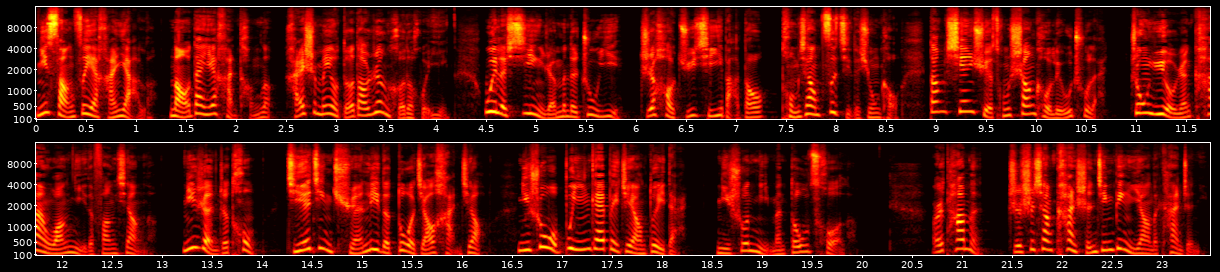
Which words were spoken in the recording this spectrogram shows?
你嗓子也喊哑了，脑袋也喊疼了，还是没有得到任何的回应。为了吸引人们的注意，只好举起一把刀捅向自己的胸口。当鲜血从伤口流出来，终于有人看往你的方向了。你忍着痛，竭尽全力的跺脚喊叫。你说我不应该被这样对待。你说你们都错了，而他们只是像看神经病一样的看着你，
